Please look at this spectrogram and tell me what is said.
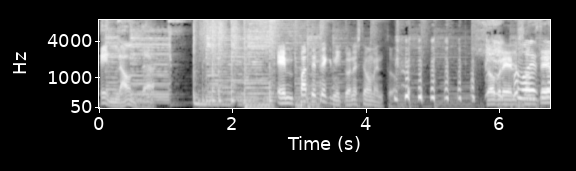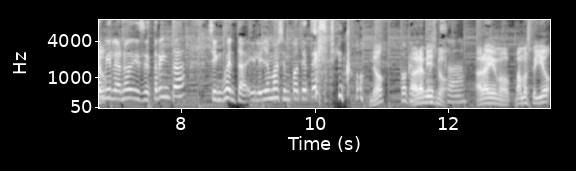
en la onda. Empate técnico en este momento. Sobre el Como decía sorteo. Mila, ¿no? Dice 30, 50 y le llamas empate técnico. No, Poca ahora vergüenza. mismo. Ahora mismo, vamos tú y yo,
